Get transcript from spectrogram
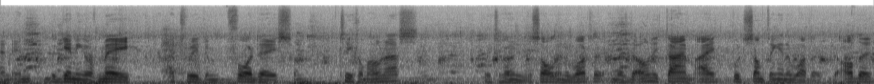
And in beginning of May, I treat them four days from trichomonas, which are only dissolved in the water. And that's the only time I put something in the water. The other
